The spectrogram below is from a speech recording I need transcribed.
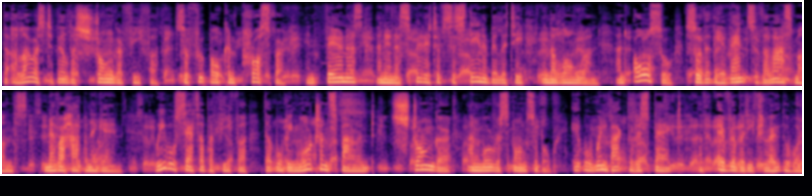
that allow us to build a stronger FIFA so football can prosper in fairness and in a spirit of sustainability in the long run, and also so that the events of the last months never happen again. We will set up a FIFA that will be more transparent, stronger, and more responsible. It will win back the respect of everybody throughout the world.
